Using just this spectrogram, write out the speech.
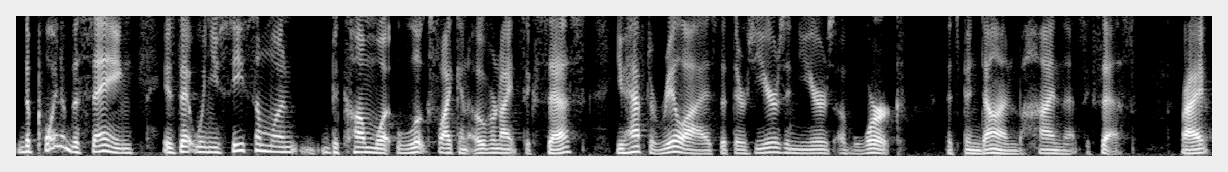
The point of the saying is that when you see someone become what looks like an overnight success, you have to realize that there's years and years of work that's been done behind that success, right?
